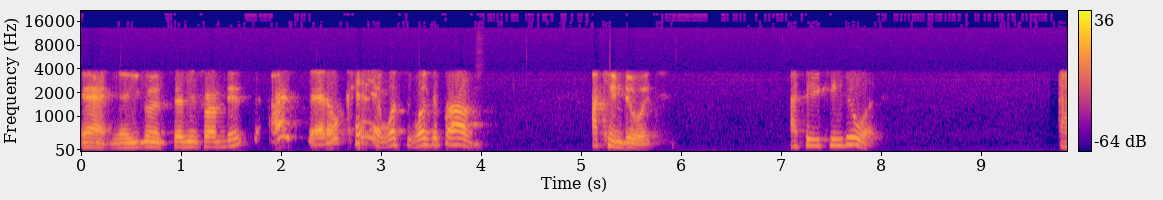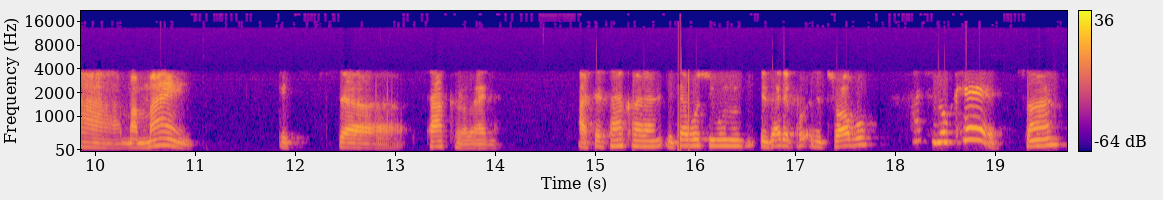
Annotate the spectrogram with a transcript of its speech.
Yeah, yeah, you going to save me from this? I said, Okay, what's, what's the problem? I can do it. I said, You can do it. Ah, my mind uh, South Carolina. I said, South Carolina, is that what you want? Is that the, the trouble? I said, okay, son,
